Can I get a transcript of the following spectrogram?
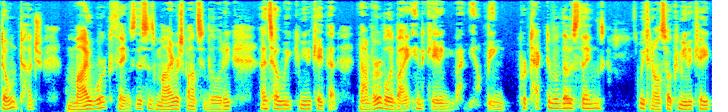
Don't touch my work things. This is my responsibility. And so we communicate that nonverbally by indicating, by, you know, being protective of those things. We can also communicate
